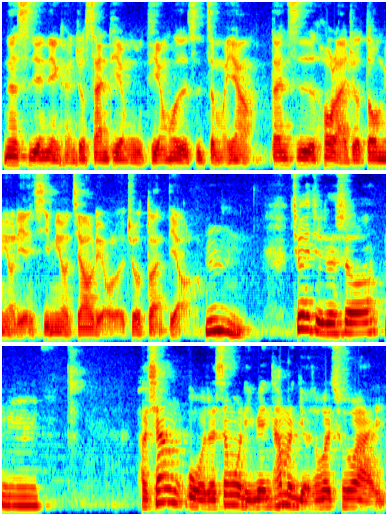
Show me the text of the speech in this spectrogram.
那时间点可能就三天五天，或者是怎么样，但是后来就都没有联系，没有交流了，就断掉了。嗯，就会觉得说，嗯。好像我的生活里面，他们有时候会出来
